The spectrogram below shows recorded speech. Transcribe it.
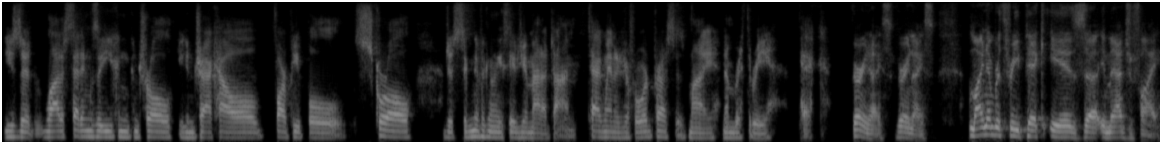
Use a lot of settings that you can control. You can track how far people scroll. Just significantly saves you amount of time. Tag Manager for WordPress is my number three pick. Very nice, very nice. My number three pick is uh, Imagify.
